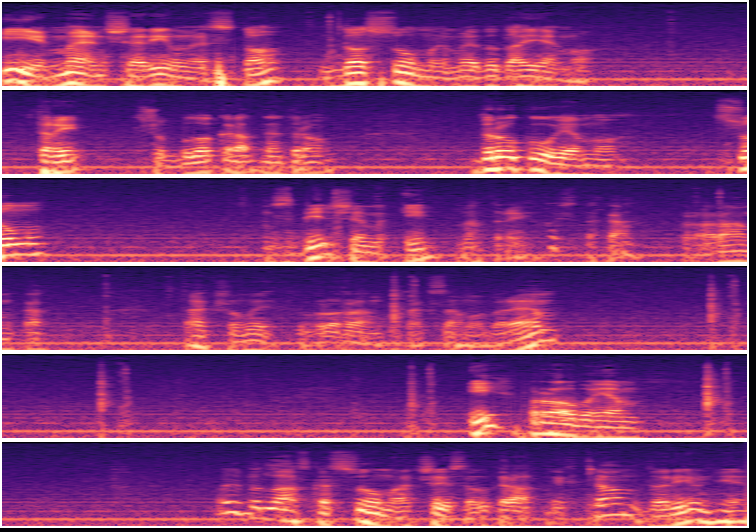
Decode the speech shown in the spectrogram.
І менше рівне 100, до суми ми додаємо 3, щоб було кратне 3. Друкуємо суму, збільшимо і на 3. Ось така програмка. Так що ми програмку так само беремо. І пробуємо. Ось, будь ласка, сума чисел кратних 3 дорівнює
